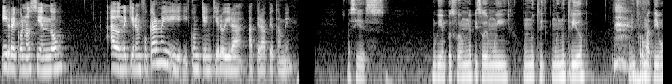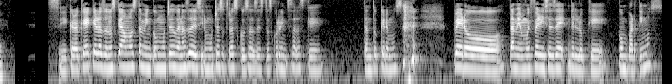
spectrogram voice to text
y reconociendo a dónde quiero enfocarme y, con quién quiero ir a, terapia también. Así es. Muy bien, pues fue un episodio muy, muy, muy nutrido, muy informativo. Sí, creo que, que los dos nos quedamos también con muchas ganas de decir muchas otras cosas de estas corrientes a las que tanto queremos, pero también muy felices de, de lo que compartimos,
